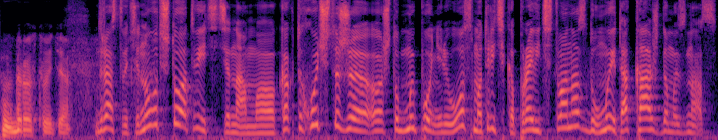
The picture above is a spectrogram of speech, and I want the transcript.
Здравствуйте. Здравствуйте. Ну вот что ответите нам? Э, как-то хочется же, э, чтобы мы поняли, о, смотрите-ка, правительство о нас думает, о каждом из нас.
